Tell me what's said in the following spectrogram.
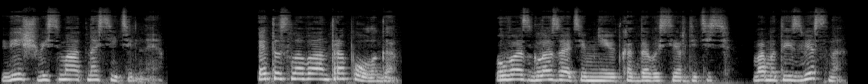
вещь весьма относительная. Это слова антрополога. У вас глаза темнеют, когда вы сердитесь. Вам это известно?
